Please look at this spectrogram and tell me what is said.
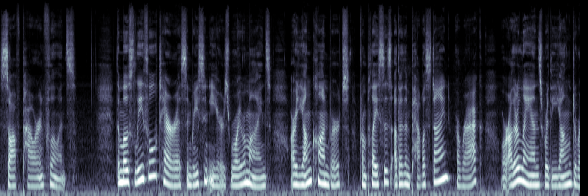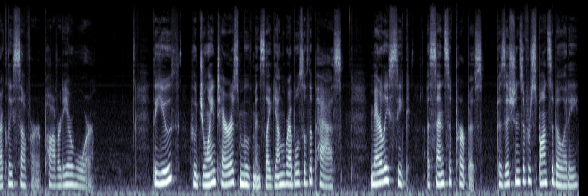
soft power influence. The most lethal terrorists in recent years, Roy reminds, are young converts from places other than Palestine, Iraq, or other lands where the young directly suffer poverty or war. The youth who join terrorist movements like young rebels of the past merely seek a sense of purpose, positions of responsibility,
